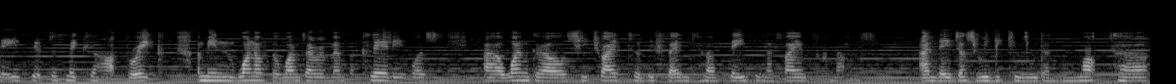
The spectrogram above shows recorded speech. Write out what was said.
faith, it just makes your heart break. I mean, one of the ones I remember clearly was uh, one girl, she tried to defend her faith in a science class and they just ridiculed and mocked her.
